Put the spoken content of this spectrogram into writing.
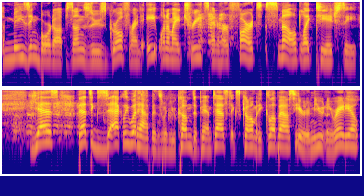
amazing board op, Zunzu's girlfriend, ate one of my treats and her farts smelled like THC. Yes, that's exactly what happens when you come to Pamtastic's Comedy Clubhouse here at Mutiny Radio.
